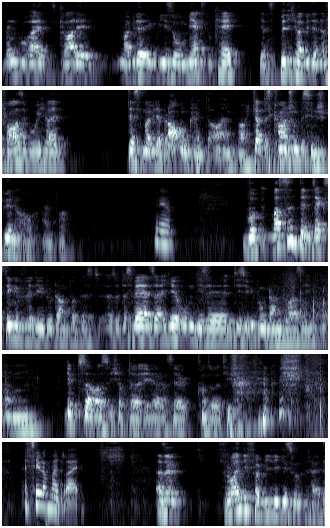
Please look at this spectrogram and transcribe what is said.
wenn du halt gerade mal wieder irgendwie so merkst, okay, jetzt bin ich halt wieder in einer Phase, wo ich halt das mal wieder brauchen könnte auch einfach. Ich glaube, das kann man schon ein bisschen spüren auch einfach. Ja. Wo, was sind denn sechs Dinge, für die du dankbar bist? Also das wäre jetzt ja hier oben diese, diese Übung dann quasi. Ähm, Gibt es da was? Ich habe da eher sehr konservativ. Erzähl doch mal drei. Also, Freunde, Familie, Gesundheit.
